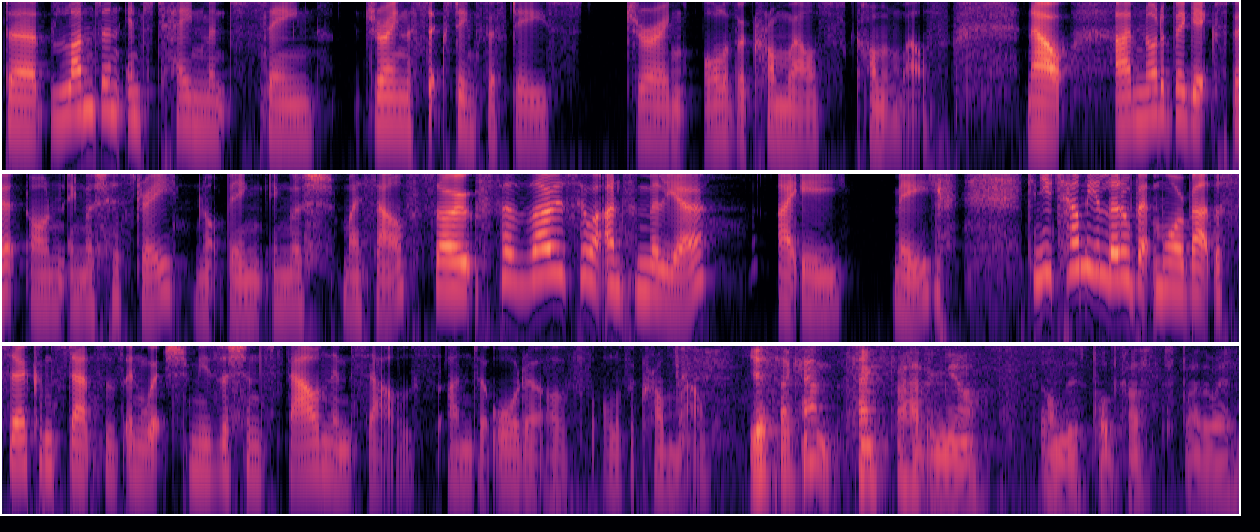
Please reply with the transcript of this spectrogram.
the London entertainment scene during the 1650s, during Oliver Cromwell's Commonwealth. Now, I'm not a big expert on English history, not being English myself, so for those who are unfamiliar, i.e., me, can you tell me a little bit more about the circumstances in which musicians found themselves under order of Oliver Cromwell? Yes, I can. Thanks for having me on on this podcast, by the way.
